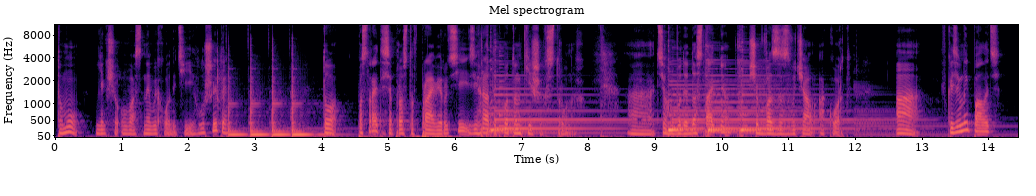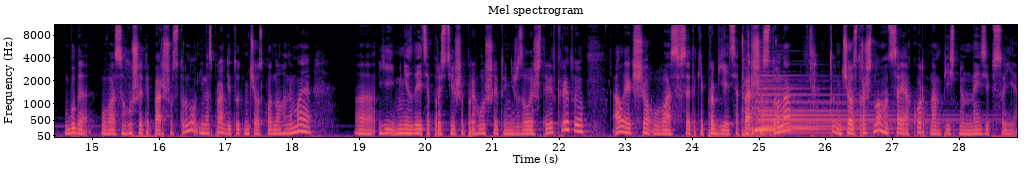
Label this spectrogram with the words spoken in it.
Тому, якщо у вас не виходить її глушити, то постарайтеся просто в правій руці зіграти по тонкіших струнах. Цього буде достатньо, щоб у вас зазвучав акорд. А вказівний палець буде у вас глушити першу струну, і насправді тут нічого складного немає. Е, їй, мені здається, простіше приглушити, ніж залишити відкритою. Але якщо у вас все-таки проб'ється перша струна, то нічого страшного, цей акорд нам пісню не зіпсує.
